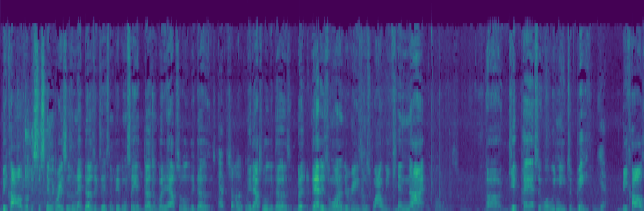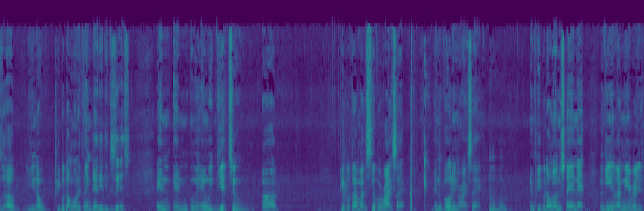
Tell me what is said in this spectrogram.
because of the systemic racism that does exist, and people can say it doesn't, but it absolutely does. Absolutely. It absolutely does. But that is one of the reasons why we cannot uh, get past it where we need to be Yeah. because of you know people don't want to think that it exists, and and and we get to uh, people talking about the Civil Rights Act and the Voting Rights Act, Mm-hmm. and people don't understand that. Again, like me and Reggie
